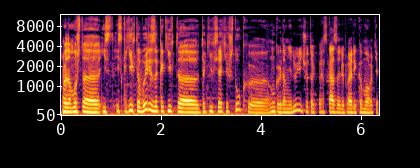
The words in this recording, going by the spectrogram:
Потому что из, из каких-то вырезок, каких-то таких всяких штук, э, ну, когда мне люди что-то рассказывали про Рика Морти,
